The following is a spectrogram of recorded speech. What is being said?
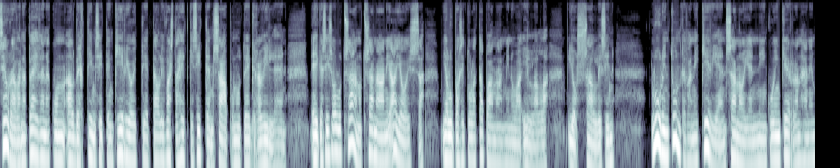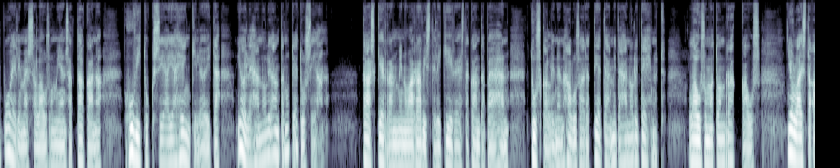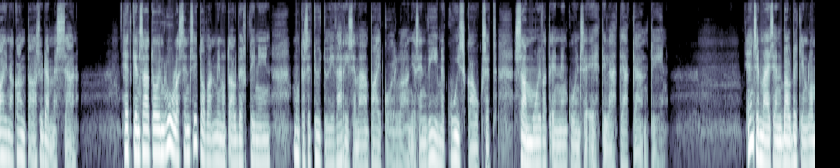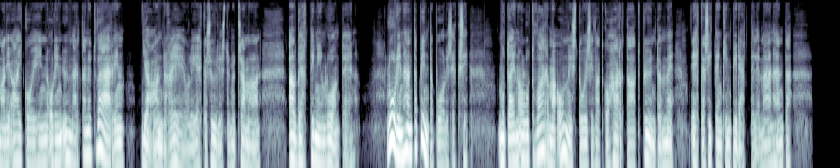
Seuraavana päivänä, kun Albertin sitten kirjoitti, että oli vasta hetki sitten saapunut Egravilleen, eikä siis ollut saanut sanaani ajoissa ja lupasi tulla tapaamaan minua illalla, jos sallisin, luulin tuntevani kirjeen sanojen niin kuin kerran hänen puhelimessa lausumiensa takana huvituksia ja henkilöitä, joille hän oli antanut etusijan. Taas kerran minua ravisteli kiireestä kantapäähän, tuskallinen halu saada tietää, mitä hän oli tehnyt. Lausumaton rakkaus, jollaista aina kantaa sydämessään. Hetken saatoin luulla sen sitovan minut Albertiniin, mutta se tyytyi värisemään paikoillaan ja sen viime kuiskaukset sammuivat ennen kuin se ehti lähteä käyntiin. Ensimmäisen Balbekin lomani aikoihin olin ymmärtänyt väärin – ja André oli ehkä syyllistynyt samaan, Albertinin luonteen. Luulin häntä pintapuoliseksi, mutta en ollut varma onnistuisivatko hartaat pyyntömme ehkä sittenkin pidättelemään häntä,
